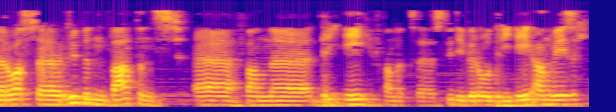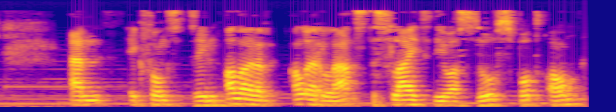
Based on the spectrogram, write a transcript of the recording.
daar was Ruben Batens van 3E, van het studiebureau 3E aanwezig. En ik vond zijn aller, allerlaatste slide, die was zo spot on.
